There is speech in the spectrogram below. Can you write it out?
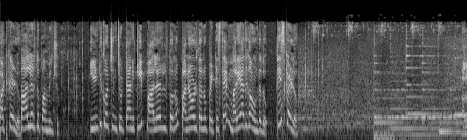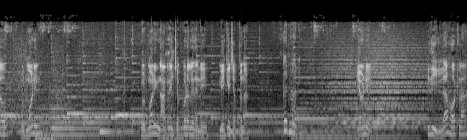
పట్టుకెళ్ళు. పార్లర్తో పంపించు. ఇంటికొచ్చిన చుట్టానికి పార్లర్లతోనూ పనోళ్ళతోనూ పెట్టిస్తే మర్యాదగా ఉండదు. తీసుకెళ్ళు. Hello good morning. Good morning నాకు నేను చెప్పుకోవడం లేదండి. మీకే చెప్తున్నా. Good morning. ఏమండి? ఇది ఇల్లా హోటలా?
